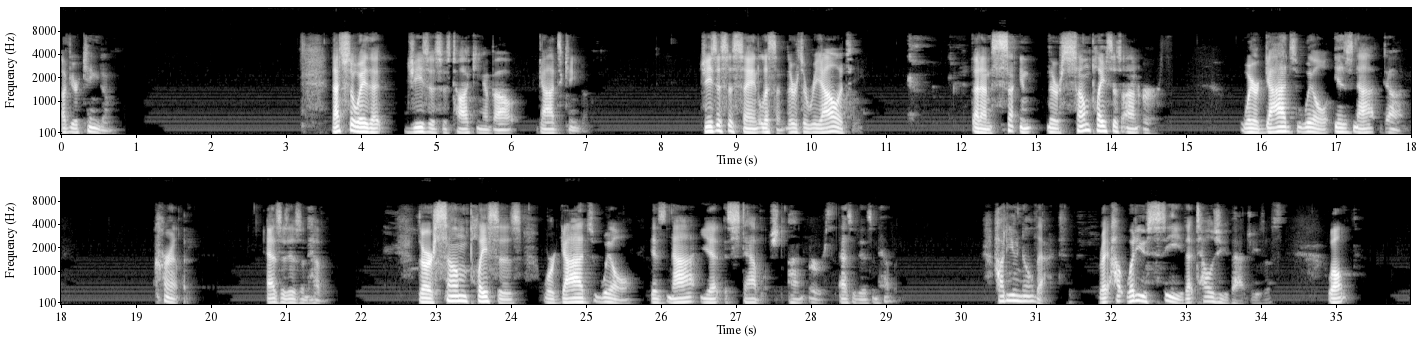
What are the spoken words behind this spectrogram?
of your kingdom. That's the way that Jesus is talking about God's kingdom. Jesus is saying, listen, there's a reality that some, in, there are some places on earth where God's will is not done currently as it is in heaven. There are some places where God's will is not yet established on earth as it is in heaven. How do you know that? Right? How, what do you see that tells you that, Jesus? Well,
